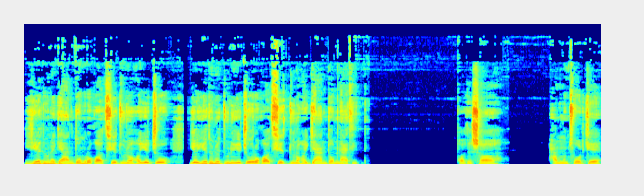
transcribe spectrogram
یه دونه گندم رو قاطی دونه های جو یا یه دونه دونه جو رو قاطی دونه های گندم ندید. پادشاه همونطور که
